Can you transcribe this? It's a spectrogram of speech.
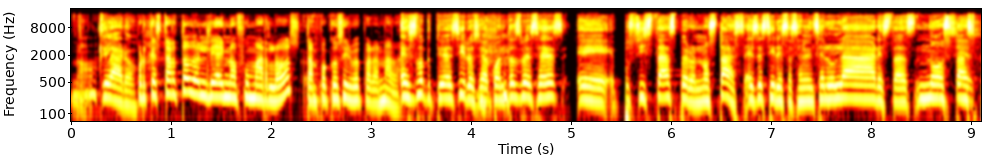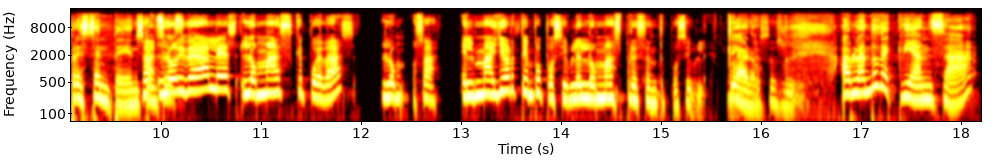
¿no? Claro. Porque estar todo el día y no fumarlos tampoco sirve para nada. Es lo que te iba a decir, o sea, ¿cuántas veces eh, pues sí estás, pero no estás? Es decir, estás en el celular, estás, no estás es. presente. O sea, Entonces, lo ideal es lo más que puedas, lo, o sea, el mayor tiempo posible, lo más presente posible. ¿no? Claro. Eso es hablando de crianza,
